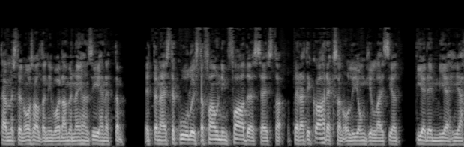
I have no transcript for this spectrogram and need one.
tämmöisten osalta, niin voidaan mennä ihan siihen, että, että näistä kuuluista Founding Fathersista peräti kahdeksan oli jonkinlaisia tiedemiehiä.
